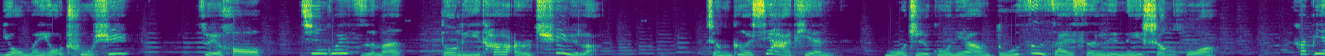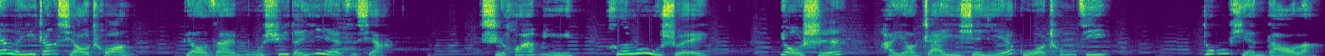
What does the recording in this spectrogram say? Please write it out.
又没有触须。最后，金龟子们都离它而去了。整个夏天。拇指姑娘独自在森林里生活，她编了一张小床，吊在木须的叶子下，吃花蜜，喝露水，有时还要摘一些野果充饥。冬天到了，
